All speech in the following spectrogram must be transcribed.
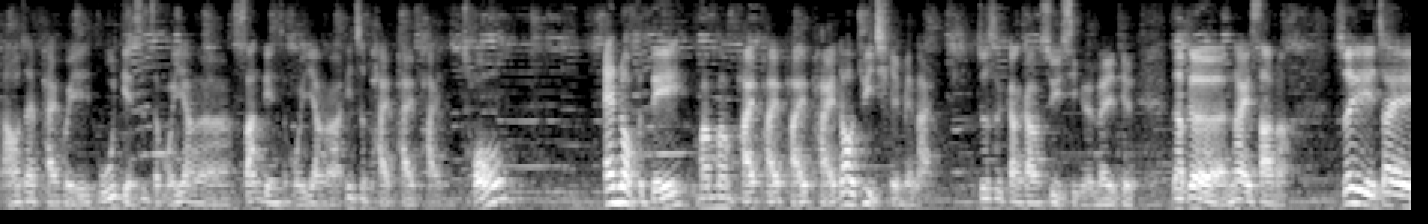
然后再排回五点是怎么样啊，三点怎么样啊，一直排排排，从 end of the day 慢慢排排排排到最前面来，就是刚刚睡醒的那一天那个那一刹那。所以在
